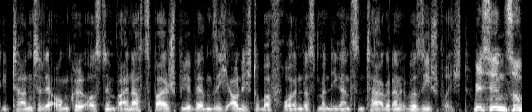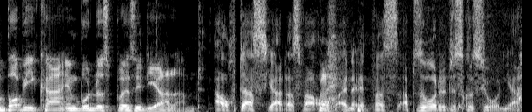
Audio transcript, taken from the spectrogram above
Die Tante der Onkel aus dem Weihnachtsbeispiel werden sich auch nicht darüber freuen, dass man die ganzen Tage dann über sie spricht. Bis hin zum Bobby Car im Bundespräsidialamt. Auch das, ja, das war auch eine etwas absurde Diskussion, ja.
